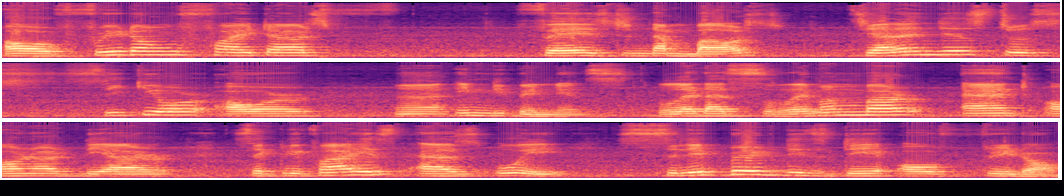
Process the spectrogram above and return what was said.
our freedom fighters faced numbers challenges to secure our uh, independence. Let us remember and honor their sacrifice as we celebrate this day of freedom.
